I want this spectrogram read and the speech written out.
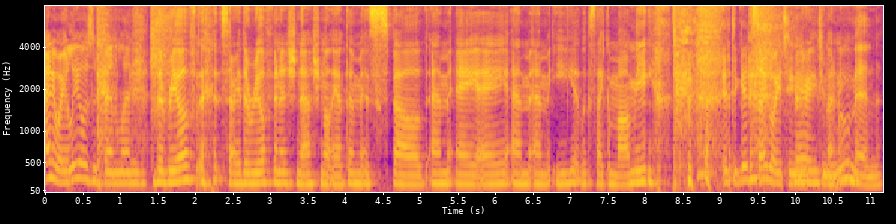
Anyway, Leo's in Finland. The real, sorry, the real Finnish national anthem is spelled M A A M M E. It looks like a mommy. It's a good segue to Very to funny. Moomin,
